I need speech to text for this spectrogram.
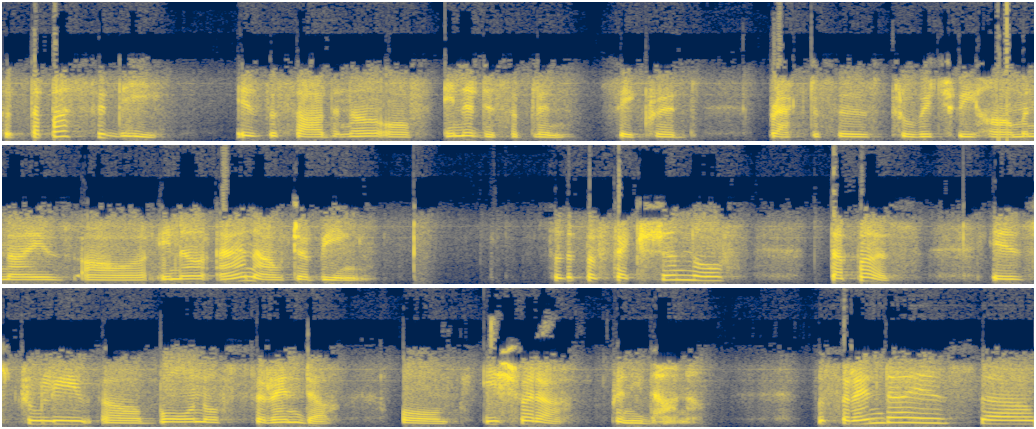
So tapasviddhi is the sadhana of inner discipline, sacred practices through which we harmonize our inner and outer being. So the perfection of tapas is truly uh, born of surrender or Ishvara Pranidhana. So surrender is uh,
